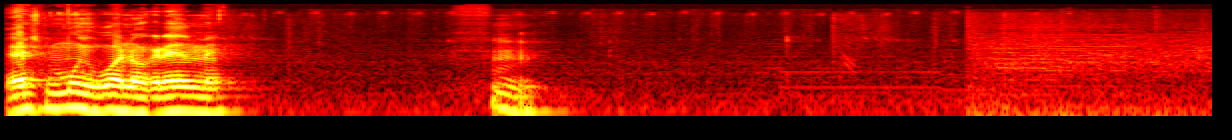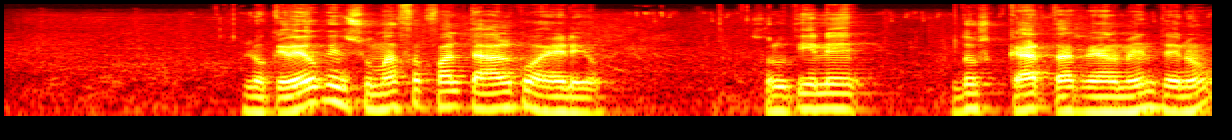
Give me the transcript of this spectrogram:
Es muy bueno, creedme. Hmm. Lo que veo que en su mazo falta algo aéreo. Solo tiene dos cartas realmente, ¿no?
